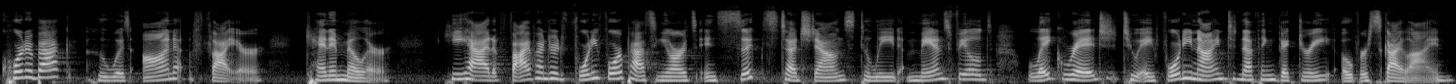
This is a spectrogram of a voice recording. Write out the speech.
quarterback who was on fire, Kennen Miller. He had 544 passing yards and six touchdowns to lead Mansfield Lake Ridge to a 49 to nothing victory over Skyline.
